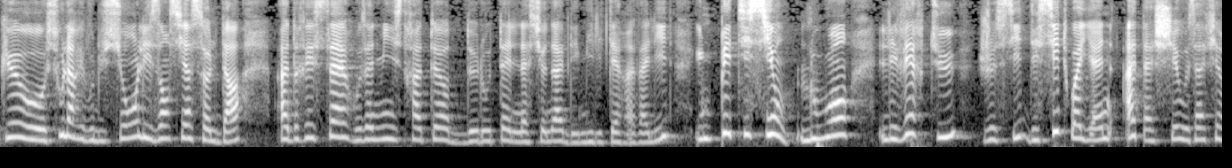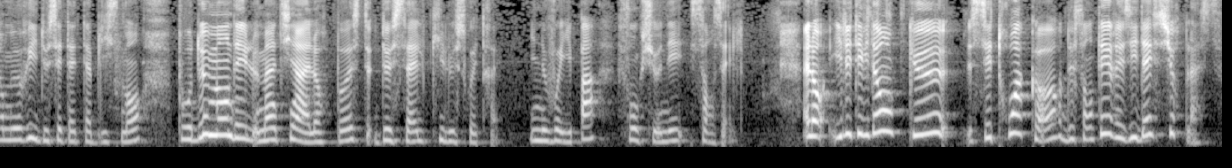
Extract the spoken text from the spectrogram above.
que, sous la Révolution, les anciens soldats adressèrent aux administrateurs de l'Hôtel national des militaires invalides une pétition louant les vertus, je cite, des citoyennes attachées aux infirmeries de cet établissement pour demander le maintien à leur poste de celles qui le souhaiteraient. Ils ne voyaient pas fonctionner sans elles. Alors, il est évident que ces trois corps de santé résidaient sur place.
